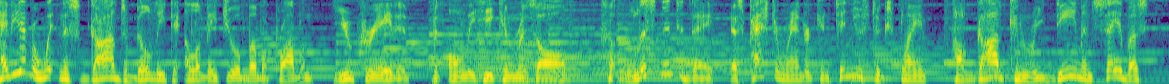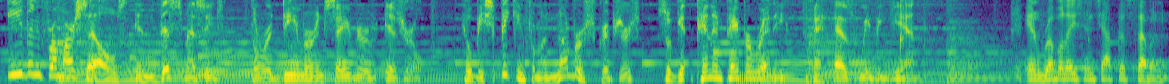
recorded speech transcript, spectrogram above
Have you ever witnessed God's ability to elevate you above a problem you created, but only He can resolve? Listen in today as Pastor Rander continues to explain how God can redeem and save us even from ourselves in this message, The Redeemer and Savior of Israel. He'll be speaking from a number of scriptures, so get pen and paper ready as we begin. In Revelation chapter 7,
